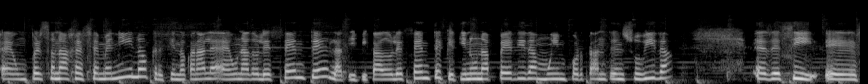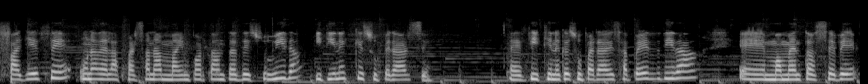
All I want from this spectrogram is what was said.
es un personaje femenino creciendo con Alex, es un adolescente, la típica adolescente que tiene una pérdida muy importante en su vida. Es decir, eh, fallece una de las personas más importantes de su vida y tiene que superarse. Es decir, tiene que superar esa pérdida. En momentos se ve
